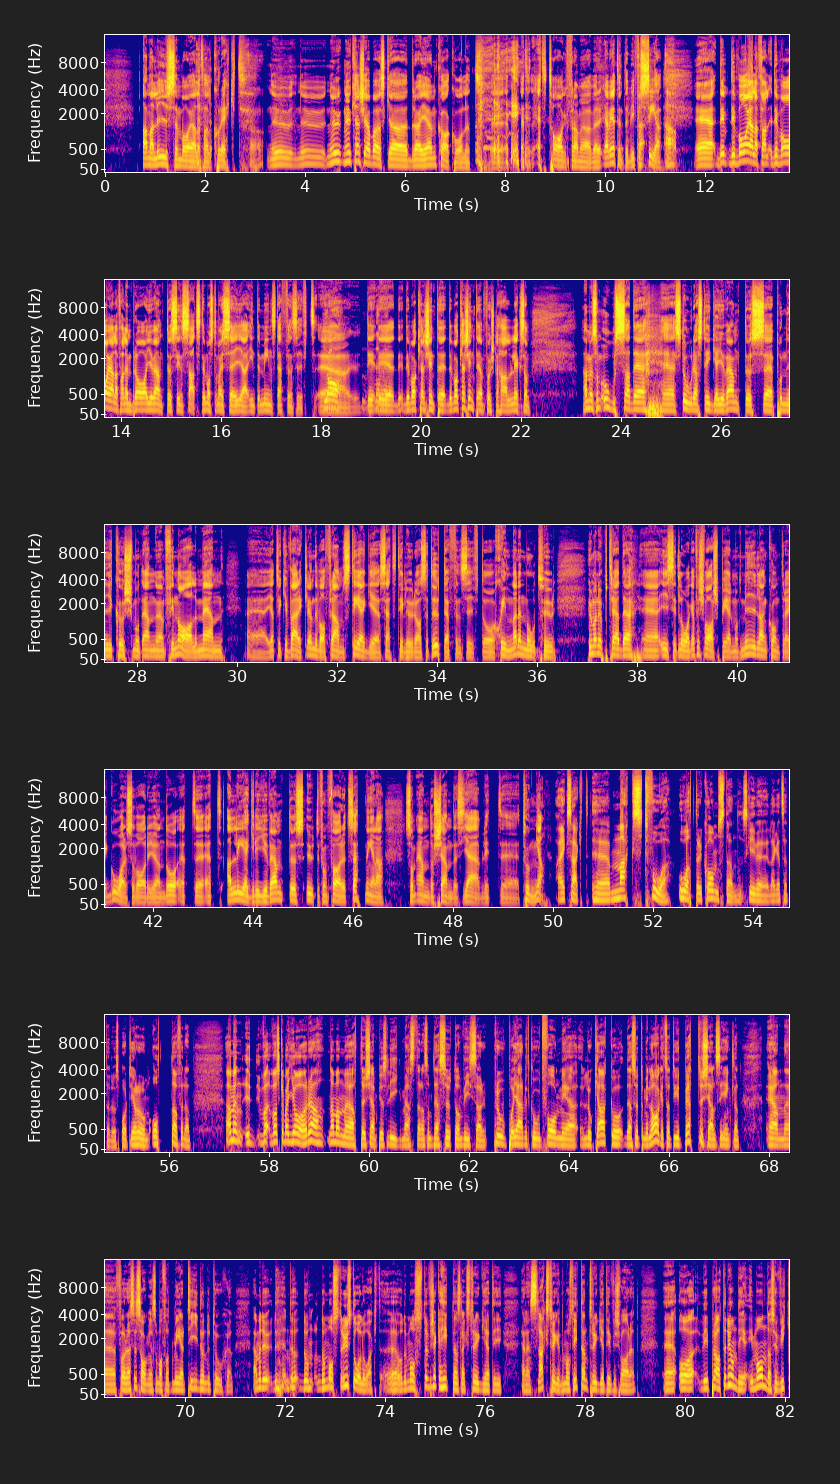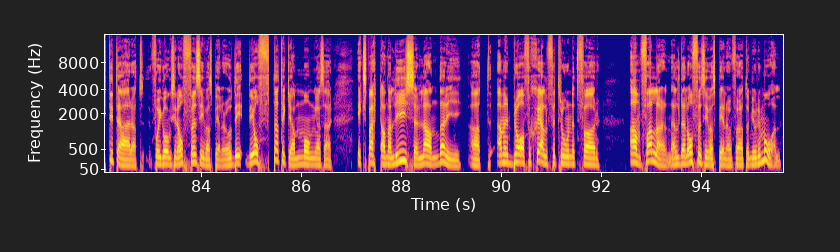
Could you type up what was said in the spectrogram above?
analysen var i alla fall korrekt. Ja. Nu, nu, nu, nu kanske jag bara ska dra igen kakhålet eh, ett, ett, ett, tag framöver. Jag vet inte, vi får se. Ja. Eh, det, det, var i alla fall, det var i alla fall en bra Juventus-insats, det måste man ju säga, inte minst defensivt. Eh, ja. det, det, det, var kanske inte, det var kanske inte en första halvlek som Ja, men som osade eh, stora stygga Juventus eh, på ny kurs mot ännu en final, men eh, jag tycker verkligen det var framsteg eh, sett till hur det har sett ut defensivt och skillnaden mot hur hur man uppträdde eh, i sitt låga försvarsspel mot Milan kontra igår så var det ju ändå ett, eh, ett Allegri-Juventus utifrån förutsättningarna som ändå kändes jävligt eh, tunga. Ja, exakt. Eh, max 2, återkomsten, skriver La Gazzetta dello Sport. Ger honom 8 för den. Ja, men, eh, vad ska man göra när man möter Champions League-mästarna som dessutom visar prov på jävligt god form med Lukaku dessutom i laget, så att det är ju ett bättre Chelsea egentligen än eh, förra säsongen som har fått mer tid under Tuchel. Ja, men du, du, då, då måste du ju stå lågt eh, och du måste försöka hitta en slags trygghet i, eller en slags trygghet, du måste hitta en trygghet i försvaret. Eh, och vi pratade ju om det i måndags, hur viktigt det är att få igång sina offensiva spelare och det, det är ofta tycker jag många så här expertanalyser landar i att ja, men bra för självförtroendet för anfallaren, eller den offensiva spelaren för att de gjorde mål.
